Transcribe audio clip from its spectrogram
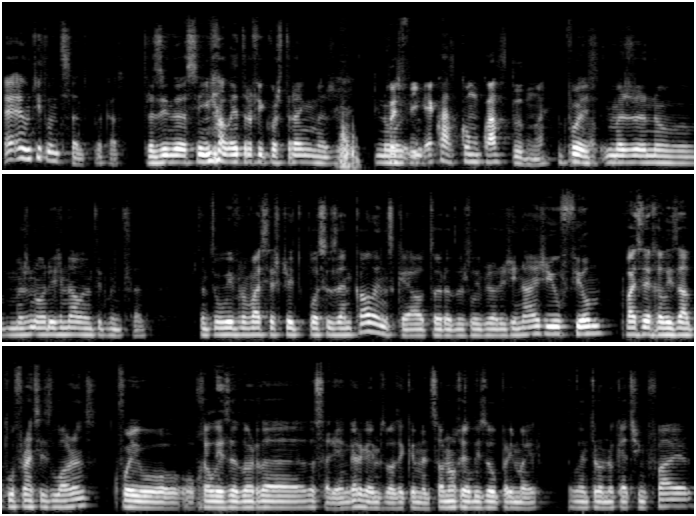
É, é, um título interessante, por acaso. Trazindo assim a letra ficou estranho, mas. No, pois fica, é quase como quase tudo, não é? Pois, mas no, mas no original é um título interessante. Portanto, o livro vai ser escrito pela Suzanne Collins, que é a autora dos livros originais, e o filme vai ser realizado pelo Francis Lawrence, que foi o, o realizador da, da série Hunger Games, basicamente. Só não realizou o primeiro. Ele entrou no Catching Fire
